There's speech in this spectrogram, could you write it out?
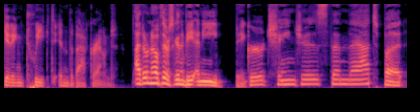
getting tweaked in the background. I don't know if there's going to be any bigger changes than that, but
